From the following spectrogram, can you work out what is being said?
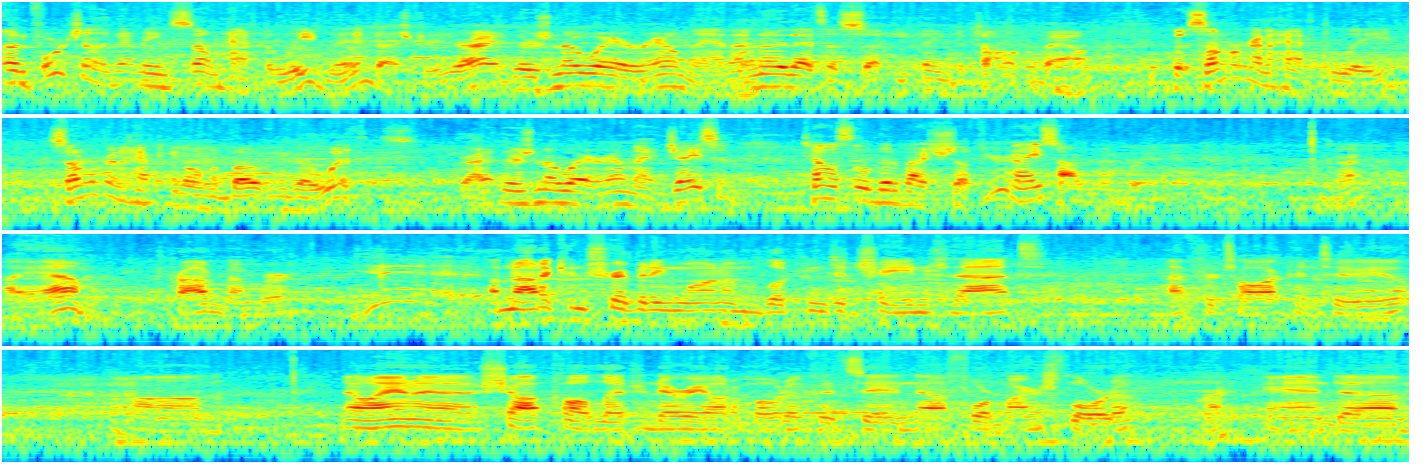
unfortunately, that means some have to leave the industry, right? There's no way around that. I know that's a sucky thing to talk about, but some are going to have to leave. Some are going to have to get on the boat and go with us, right? There's no way around that. Jason, tell us a little bit about yourself. You're an ASOG member, right? I am proud member. Yeah. I'm not a contributing one. I'm looking to change that after talking to you. Um, no, I am in a shop called Legendary Automotive. It's in uh, Fort Myers, Florida. Right. And, um,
